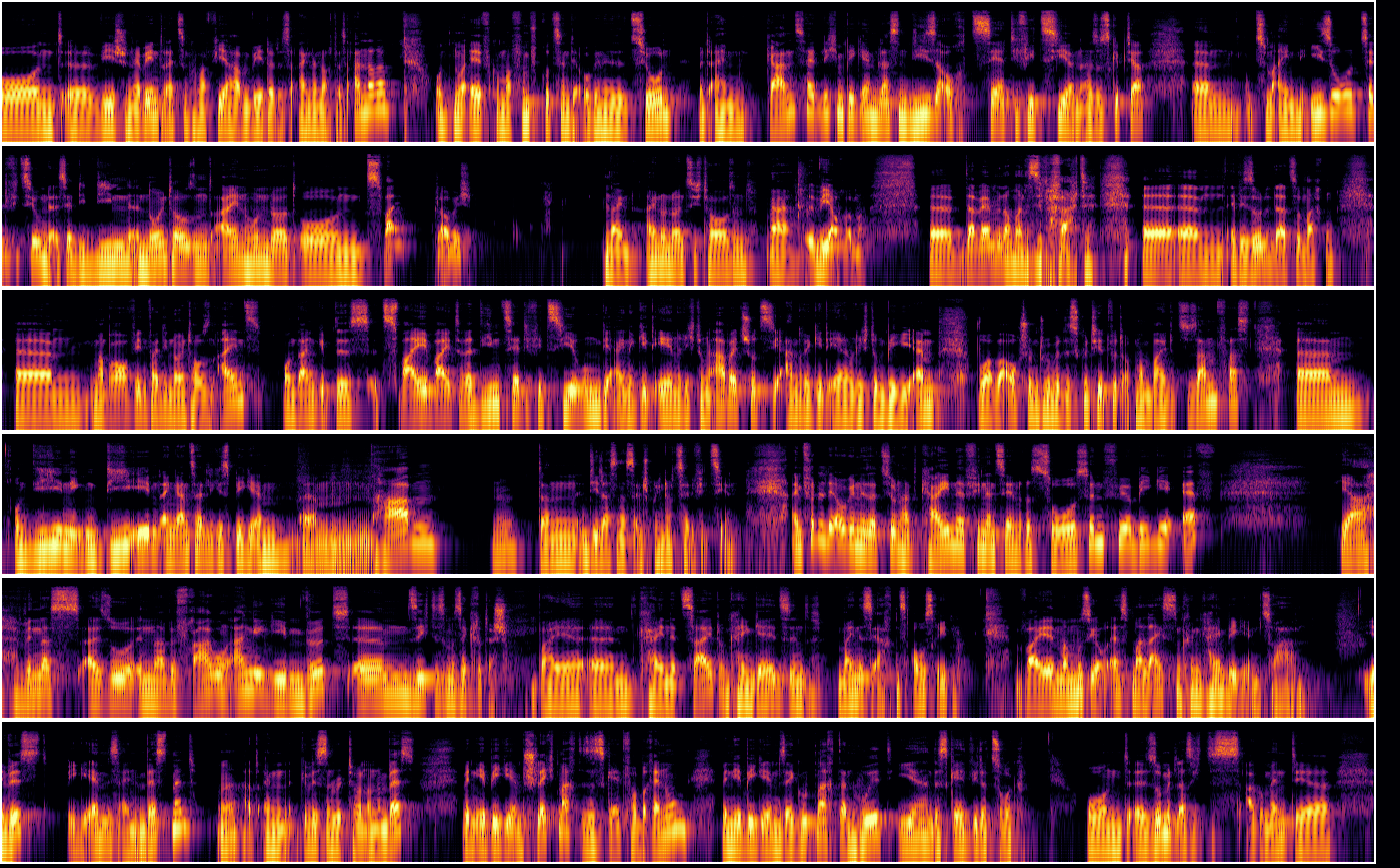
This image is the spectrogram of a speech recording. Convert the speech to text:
Und äh, wie schon erwähnt, 13,4 haben weder das eine noch das andere. Und nur 11,5 Prozent der Organisation mit einem ganzheitlichen BGM lassen diese auch zertifizieren. Also es gibt ja ähm, zum einen ISO-Zertifizierung, da ist ja die DIN 9102, glaube ich. Nein, 91.000, ja, wie auch immer. Äh, da werden wir noch mal eine separate äh, ähm, Episode dazu machen. Ähm, man braucht auf jeden Fall die 9001 und dann gibt es zwei weitere DIN-Zertifizierungen. Die eine geht eher in Richtung Arbeitsschutz, die andere geht eher in Richtung BGM, wo aber auch schon drüber diskutiert wird, ob man beide zusammenfasst. Ähm, und diejenigen, die eben ein ganzheitliches BGM ähm, haben, ne, dann die lassen das entsprechend auch zertifizieren. Ein Viertel der Organisation hat keine finanziellen Ressourcen für BGF. Ja, wenn das also in einer Befragung angegeben wird, ähm, sehe ich das immer sehr kritisch, weil ähm, keine Zeit und kein Geld sind meines Erachtens Ausreden. Weil man muss sich auch erstmal leisten können, kein BGM zu haben. Ihr wisst, BGM ist ein Investment, ne, hat einen gewissen Return on Invest. Wenn ihr BGM schlecht macht, ist es Geldverbrennung. Wenn ihr BGM sehr gut macht, dann holt ihr das Geld wieder zurück. Und äh, somit lasse ich das Argument der,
